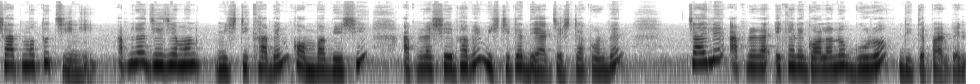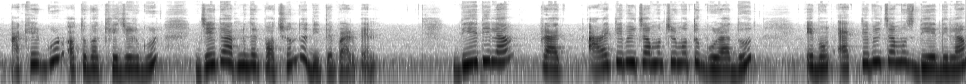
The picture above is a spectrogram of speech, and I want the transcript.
স্বাদ মতো চিনি। আপনারা যে যেমন মিষ্টি খাবেন, কম বা বেশি, আপনারা সেইভাবে মিষ্টিটা দেওয়ার চেষ্টা করবেন। চাইলে আপনারা এখানে গলানো গুঁড়ো দিতে পারবেন, আখের গুড় অথবা খেজুর গুড়, যেটা আপনাদের পছন্দ দিতে পারবেন। দিয়ে দিলাম প্রায় আড়াই টেবিল চামচের মতো গুঁড়া দুধ এবং এক টেবিল চামচ দিয়ে দিলাম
